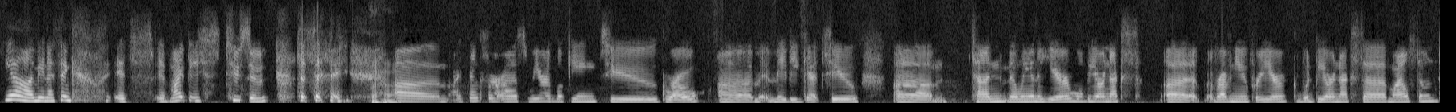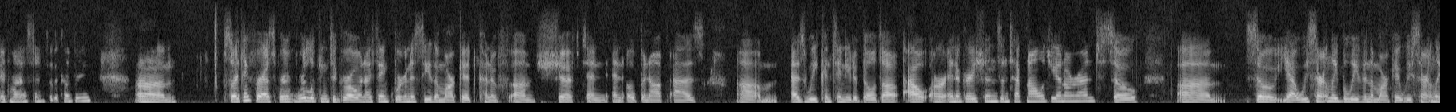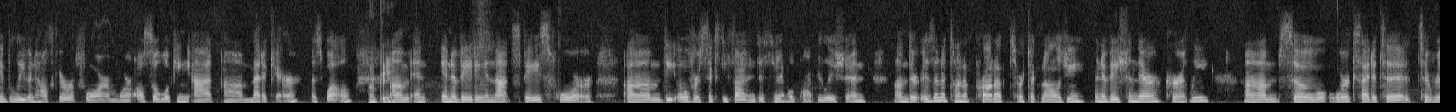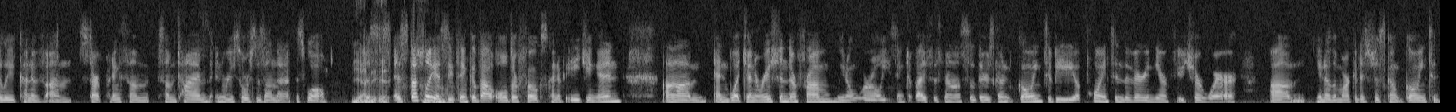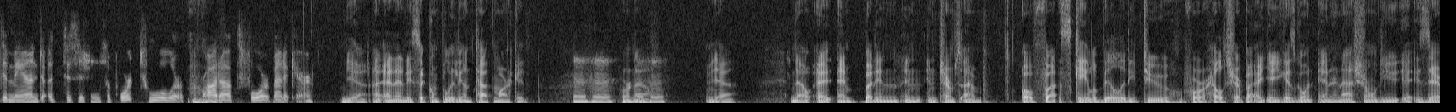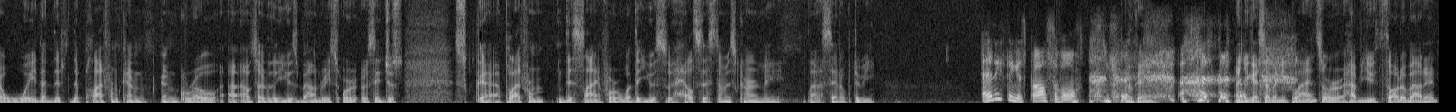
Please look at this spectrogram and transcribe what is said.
Yeah, I mean, I think it's it might be too soon to say. Uh-huh. Um, I think for us, we are looking to grow, um, maybe get to um, 10 million a year will be our next uh, revenue per year would be our next uh, milestone, big milestone for the company. Um, so I think for us, we're we're looking to grow, and I think we're going to see the market kind of um, shift and and open up as um, as we continue to build out, out our integrations and technology on our end. So, um, so yeah, we certainly believe in the market. We certainly believe in healthcare reform. We're also looking at um, Medicare as well, okay, um, and innovating in that space for um, the over 65 and disabled population. Um, there isn't a ton of product or technology innovation there currently. Um, so we're excited to to really kind of um, start putting some some time and resources on that as well. Yeah, as, especially as you think about older folks kind of aging in, um, and what generation they're from. You know, we're all using devices now, so there's going, going to be a point in the very near future where um, you know, the market is just go- going to demand a decision support tool or mm-hmm. product mm-hmm. for Medicare. Yeah, and, and it's a completely untapped market mm-hmm. for now. Mm-hmm. Yeah. Now, uh, and but in in in terms um, of uh, scalability too for Health Sherpa, are you guys going international? Do you is there a way that the, the platform can can grow uh, outside of the U.S. boundaries, or, or is it just uh, a platform designed for what the U.S. health system is currently uh, set up to be? Anything is possible. okay. and you guys have any plans, or have you thought about it?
